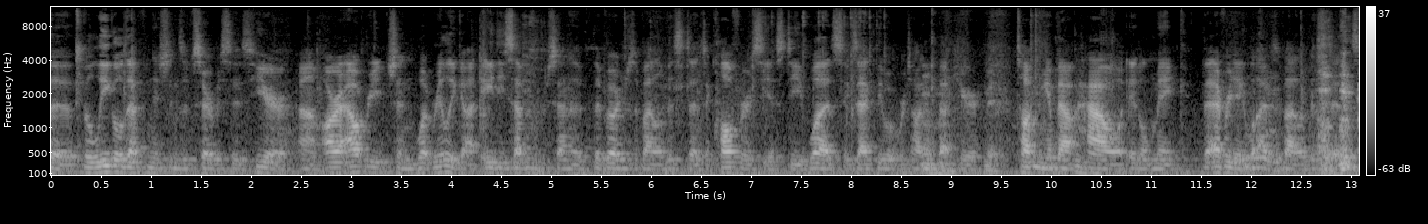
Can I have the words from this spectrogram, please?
the, the legal definitions of services here, um, our outreach and what really got 87% of the voters of Isla Vista to call for a CSD was exactly what we're talking about here. Yeah. Talking about how it'll make the everyday lives of Isla Vistans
